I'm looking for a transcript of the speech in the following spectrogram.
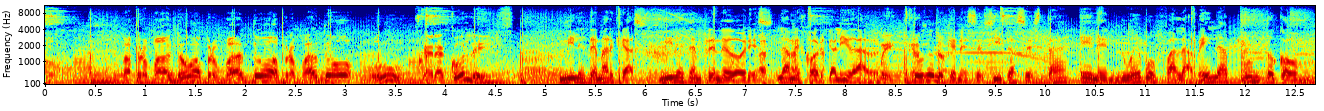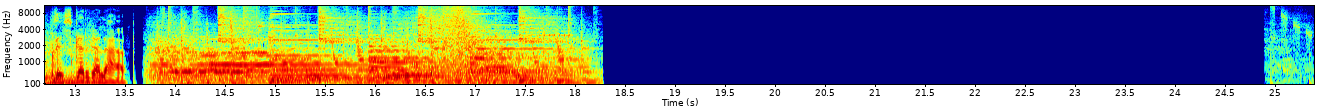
Aprobado, aprobado, aprobado. ¡Uh, caracoles! Miles de marcas, miles de emprendedores, la mejor calidad. Todo lo que necesitas está en el nuevo falabella.com. Descarga la app.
